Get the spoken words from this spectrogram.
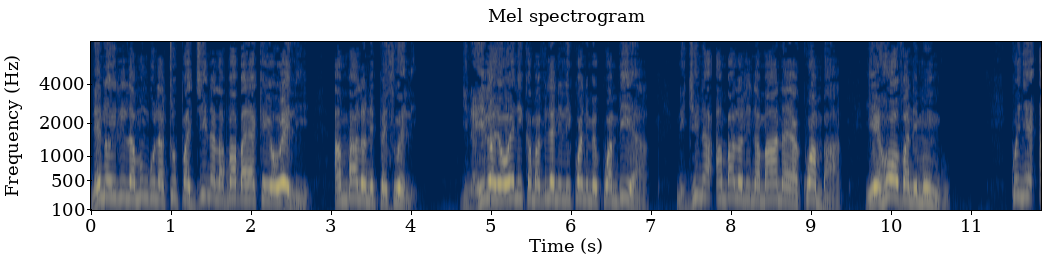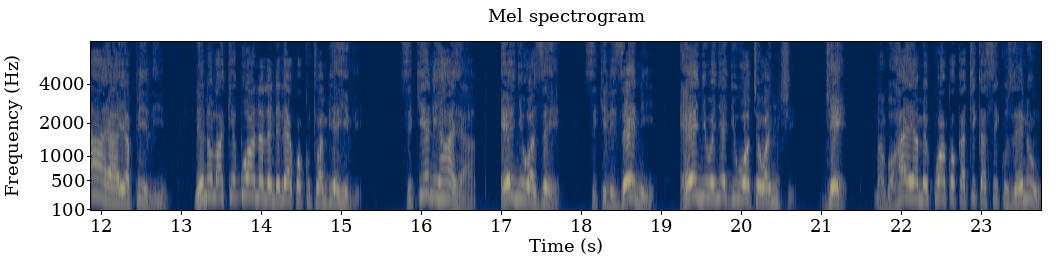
neno hili la mungu latupa jina la baba yake yoeli ambalo ni pethueli. Jina hilo yoeli kama vile nilikuwa nimekuambia ni jina ambalo lina maana ya kwamba yehova ni mungu. Kwenye aya ya pili neno lake bwana laendelea kwa kutwambia hivi. Sikieni haya enyi wazee. Sikilizeni enyi wenyeji wote wa nchi. Je mambo haya yamekuwako katika siku zenu?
